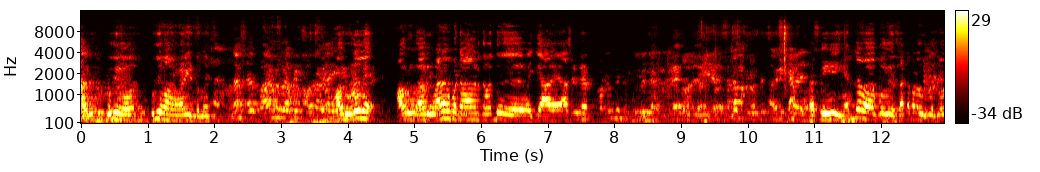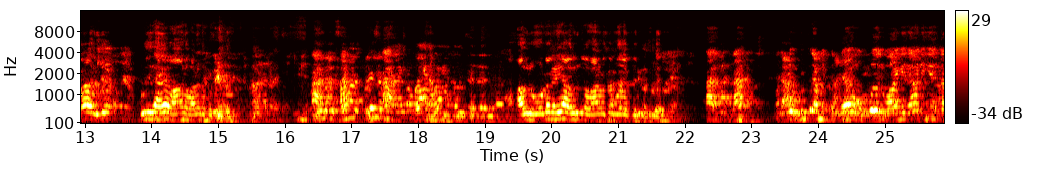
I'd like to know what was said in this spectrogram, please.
அவரு புதிய புதிய வாகனம் வாங்கிட்டு இருந்தேன் அவர் உடல அவரு அவருக்கு வழங்கப்பட்ட வாகனத்தை வந்து வைக்க அச- தப்பி எந்த ஒரு சட்டமன்ற உறுப்பினர் சொன்னா அவருக்கு புதிதாக வாகனம் வழங்கப்பட்டிருக்கிறது. அவரு உடனடியாக அவருக்கு வாகனத்தை முதலமைச்சர் கொடுத்தாரு உள்துறை அமைச்சர். ஒப்புதல் வாங்கி தான் நீங்க இந்த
